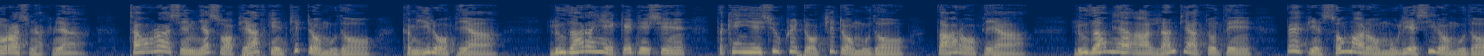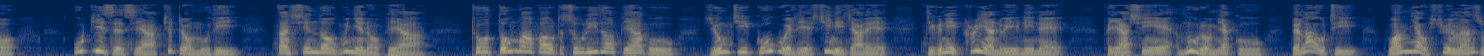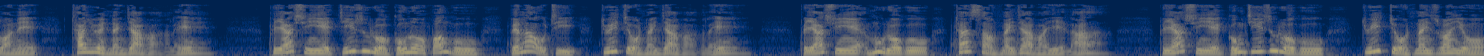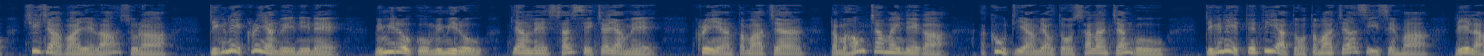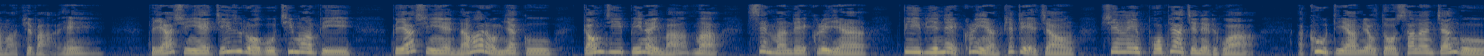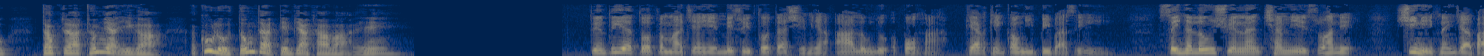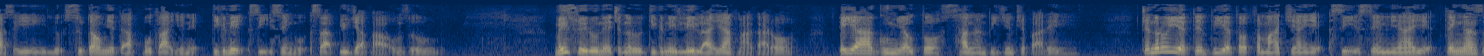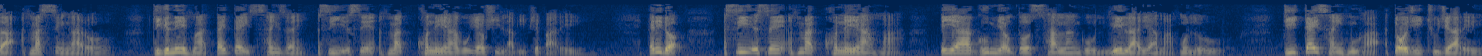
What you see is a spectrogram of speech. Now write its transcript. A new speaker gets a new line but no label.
တော်ရရှိမြခင်ဗျာထာဝရရှင်မြတ်စွာဘုရားသခင်ဖြစ်တော်မူသောခမည်းတော်ဘုရားလူသားတိုင်းရဲ့ကယ်တင်ရှင်သခင်ယေရှုခရစ်တော်ဖြစ်တော်မူသောသားတော်ဘုရားလူသားများအားလမ်းပြသွန်သင်ပဲ့ပြင်ဆုံးမတော်မူလျက်ရှိတော်မူသောဥပြည့်စင်စရာဖြစ်တော်မူသည့်တန်ရှင်းသောဝိညာဉ်တော်ဘုရားထိုသုံးပါးပေါင်းတဆူရီသောဘုရားကိုယုံကြည်ကိုးကွယ်လျက်ရှိနေကြတဲ့ဒီကနေ့ခရိယန်တွေအနေနဲ့ဘုရားရှင်ရဲ့အမှုတော်မြတ်ကိုဘယ်လောက်အထိ ဝမ်းမြောက်ရွှင်လန်းစွာနဲ့ထမ်းရွက်နိုင်ကြပါသလဲ။ဖျားရှင်ရဲ့ကျေးဇူးတော်ဂုဏ်တော်အပေါင်းကိုဘယ်လောက်အထိကြွေးကြော်နိုင်ကြပါသလဲ။ဖျားရှင်ရဲ့အမှုတော်ကိုထမ်းဆောင်နိုင်ကြပါရဲ့လား။ဖျားရှင်ရဲ့ဂုဏ်ကျေးဇူးတော်ကိုကြွေးကြော်နိုင်စွမ်းရောရှိကြပါရဲ့လားဆိုတာဒီကနေ့ခရိယန်တွေအနေနဲ့မိမိတို့ကိုမိမိတို့ပြန်လဲဆန်းစစ်ကြရမယ်ခရိယန်တမန်ကျမ်းဓမ္မဟောင်းကျမ်းပိုင်းတွေကအခုတရားမြောက်သောဆာလံကျမ်းကို ဒီကနေ့တင်ပြရသောတမန်ကျမ်းအစီအစဉ်မှာလေ့လာမှာဖြစ်ပါတယ်။ဘုရားရှင်ရဲ့ကျေးဇူးတော်ကိုချီးမွမ်းပြီးဘုရားရှင်ရဲ့နာမတော်မြတ်ကိုကောင်းကြီးပေးနိုင်ပါမှစစ်မှန်တဲ့ခရိယန်ပြည်ပြင်းတဲ့ခရိယန်ဖြစ်တဲ့အကြောင်းရှင်းလင်းဖော်ပြခြင်းနဲ့တကွအခုတရားမြောက်သောဆာလံကျမ်းကိုဒေါက်တာထွန်းမြတ်အေးကအခုလိုသုံးသပ်တင်ပြထားပါတယ်။
တင်ပြရသောတမန်ကျမ်းရဲ့မိတ်ဆွေတော်တတ်ရှင်များအားလုံးတို့အပေါ်မှာဖျားသခင်ကောင်းကြီးပေးပါစေ။ စိတ်နှလုံးရှင်လန်းချမ်းမြေ့စွာနဲ့ရှိနေနိုင်ကြပါစေလို့ဆုတောင်းမေတ္တာပို့သရင်းနဲ့ဒီကနေ့အစီအစဉ်ကိုအစပြုကြပါအောင်စို့မိษွေတို့နဲ့ကျွန်တော်တို့ဒီကနေ့လေ့လာရမှာကတော့တရားခုမြောက်သောဆာလံပီခြင်းဖြစ်ပါတယ်ကျွန်တော်ရဲ့တင်ပြရသောတမန်ကျမ်းရဲ့အစီအစဉ်များရဲ့သင်ခန်းစာအမှတ်စဉ်ကတော့ဒီကနေ့မှာတိုက်တိုက်ဆိုင်ဆိုင်အစီအစဉ်အမှတ်900ကိုရောက်ရှိလာပြီဖြစ်ပါတယ်အဲ့ဒီတော့အစီအစဉ်အမှတ်900မှာ တရားခုမြောက်သောဆာလံကိုလေ့လာရမှာမို့လို့ဒီတိုက်ဆိုင်မှုဟာအတော်ကြီးထူးခြားတယ်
